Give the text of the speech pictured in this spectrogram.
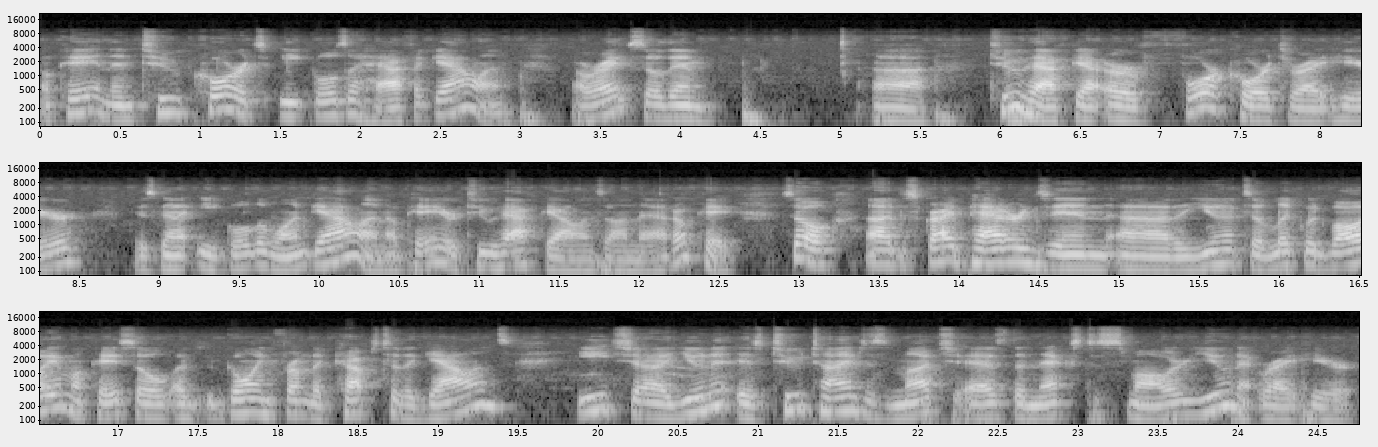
Okay, and then 2 quarts equals a half a gallon. All right, so then uh, two half ga or four quarts right here is going to equal the one gallon, okay, or two half gallons on that. Okay, so uh, describe patterns in uh, the units of liquid volume. Okay, so uh, going from the cups to the gallons, each uh, unit is two times as much as the next smaller unit right here.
